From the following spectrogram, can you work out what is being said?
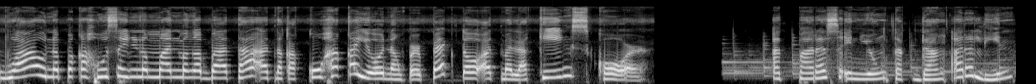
Wow! Napakahusay nyo naman mga bata at nakakuha kayo ng perpekto at malaking score. At para sa inyong takdang aralin,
